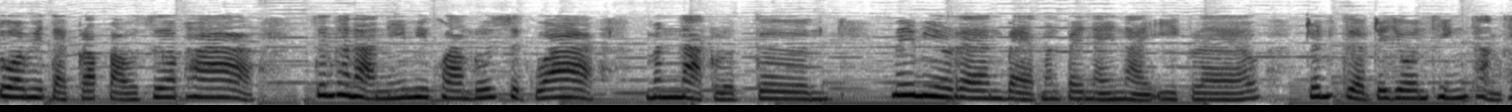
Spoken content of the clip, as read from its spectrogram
ตัวมีแต่กระเป๋าเสื้อผ้า ซึ่งขณะนี้มีความรู้สึกว่ามันหนักเหลือเกิน ไม่มีแรงแบกมันไปไหนๆอีกแล้ว จนเกือบจะโยนทิ้งถังข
